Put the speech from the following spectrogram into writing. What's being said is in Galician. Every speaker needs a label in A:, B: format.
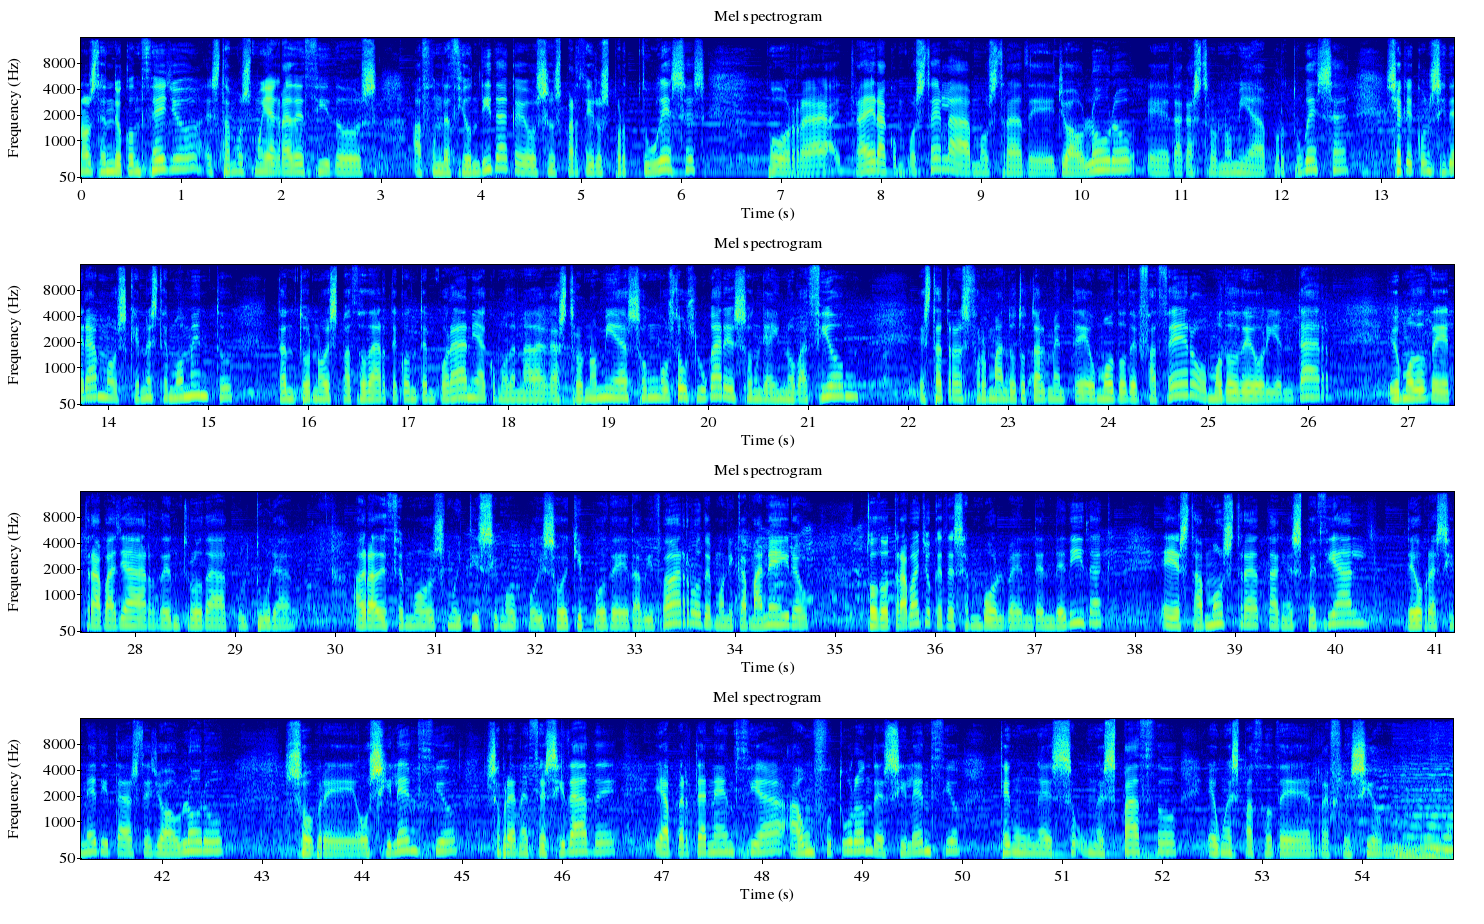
A: Nós dende o Concello. Estamos moi agradecidos á Fundación Dida que os seus parceiros portugueses por eh, traer a Compostela a mostra de Joao Louro eh, da gastronomía portuguesa, xa que consideramos que neste momento tanto no espazo da arte contemporánea como na gastronomía son os dous lugares onde a innovación está transformando totalmente o modo de facer, o modo de orientar, e o modo de traballar dentro da cultura. Agradecemos moitísimo pois o equipo de David Barro, de Mónica Maneiro, todo o traballo que desenvolven dende Didac e esta mostra tan especial de obras inéditas de Joao Loro sobre o silencio, sobre a necesidade e a pertenencia a un futuro onde o silencio ten un, es, un espazo e un espazo de reflexión.
B: Música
